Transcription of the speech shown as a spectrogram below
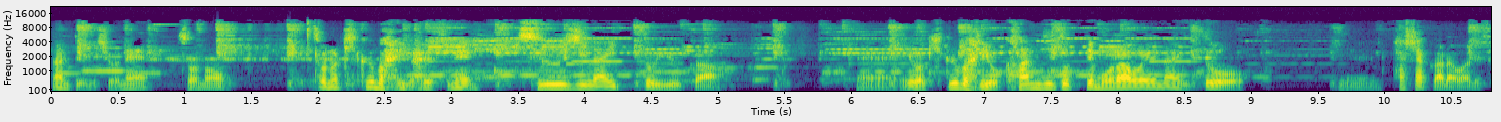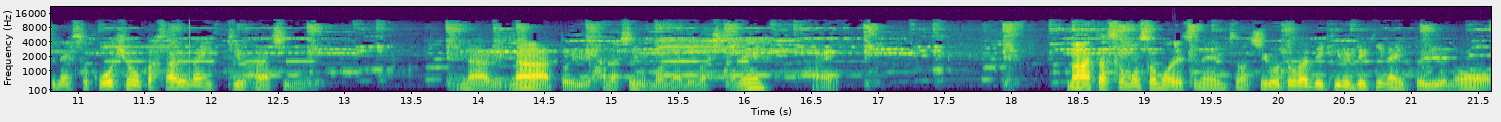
なんて言うんでしょうね。その、その気配りがですね、通じないというか、えー要は気配りを感じ取ってもらえないと、えー他者からはですね、そこを評価されないっていう話になるなという話にもなりましたね。はい。まあ、あとはそもそもですね、その仕事ができるできないというのを、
